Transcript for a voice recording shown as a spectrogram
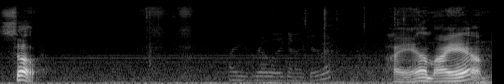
So, Are you really going to do it? I am, I am.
